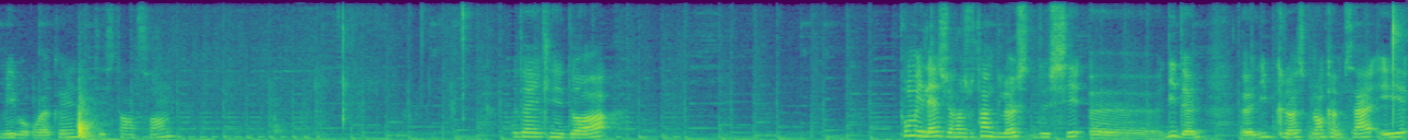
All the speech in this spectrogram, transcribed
Mais bon on va quand même tester ensemble. Avec les doigts. Pour mes lèvres je vais rajouter un gloss de chez euh, Lidl, euh, lip gloss blanc comme ça. Et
